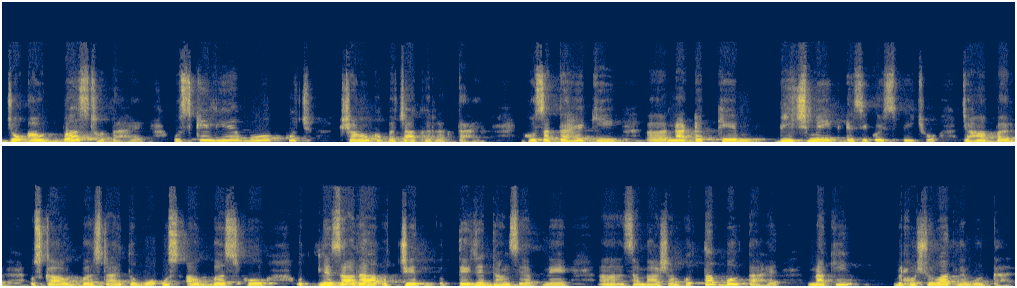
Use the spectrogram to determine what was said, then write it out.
जो आउटबर्स्ट होता है, उसके लिए वो कुछ क्षणों को बचा कर रखता है। हो सकता है कि नाटक के बीच में एक ऐसी कोई स्पीच हो, जहाँ पर उसका आउटबर्स्ट आए तो वो उस आउटबर्स्ट को उतने ज़्यादा उत्तेजित ढंग से अपने संभाषण को तब बोलता है, ना कि बिल्कुल शुरुआत में बोलता है।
